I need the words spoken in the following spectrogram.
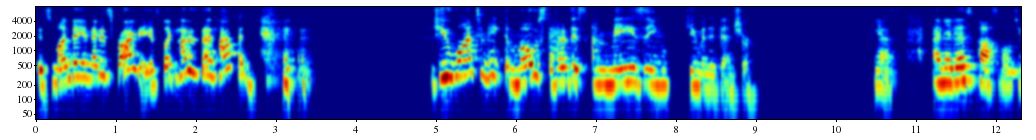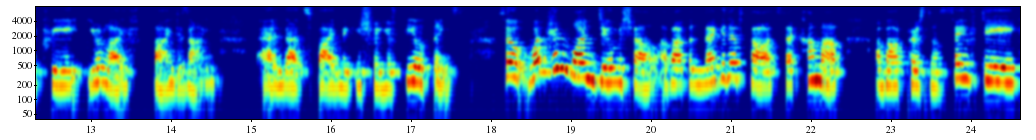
it's Monday and then it's Friday. It's like, how does that happen? you want to make the most out of this amazing human adventure. Yes. And it is possible to create your life by design. And that's by making sure you feel things so, what can one do, Michelle, about the negative thoughts that come up about personal safety,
